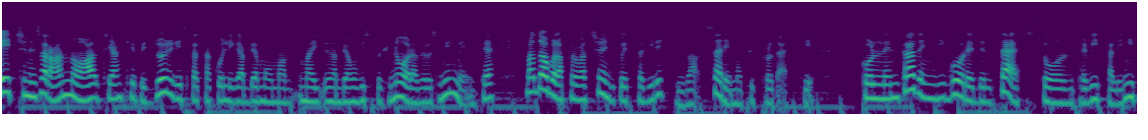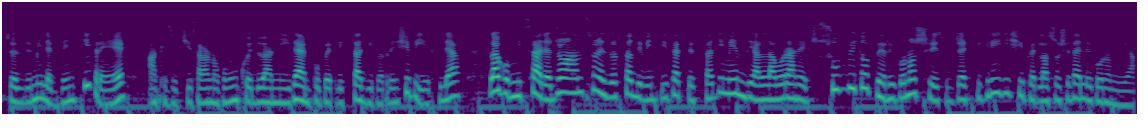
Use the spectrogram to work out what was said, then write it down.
e ce ne saranno altri anche peggiori rispetto a quelli che abbiamo, ma- mai- abbiamo visto finora, verosimilmente, ma dopo l'approvazione di questa direttiva saremo più protetti. Con l'entrata in vigore del testo prevista all'inizio del 2023, anche se ci saranno comunque due anni di tempo per gli stati per recepirla, la commissaria Johansson ha esortato i 27 stati membri a lavorare subito per riconoscere i soggetti critici per la società e l'economia,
